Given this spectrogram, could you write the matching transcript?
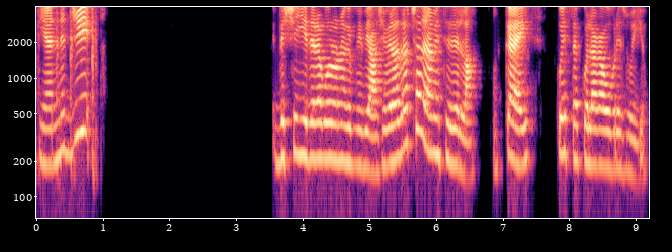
png e scegliete la corona che vi piace, ve la tracciate e la mettete là, ok? Questa è quella che avevo preso io.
